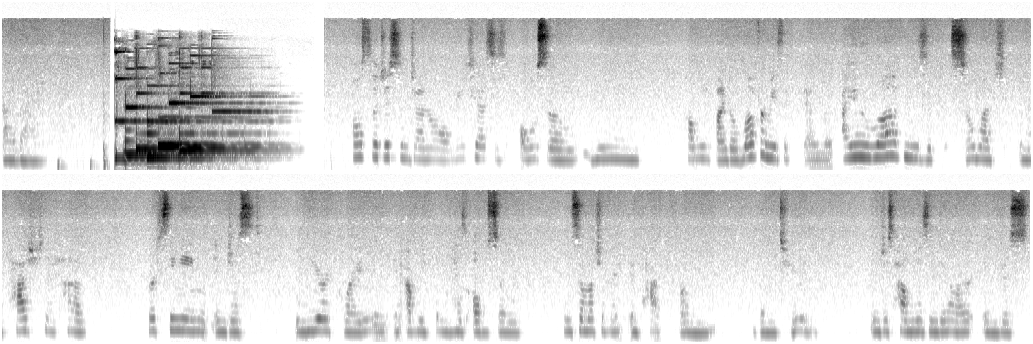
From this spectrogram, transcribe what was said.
bye bye. Also, just in general, BTS is also really helped me find a love for music again. Like, I love music so much, and the passion I have for singing and just lyric writing and everything has also been so much of an impact from them too. And just how amazing they are in just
